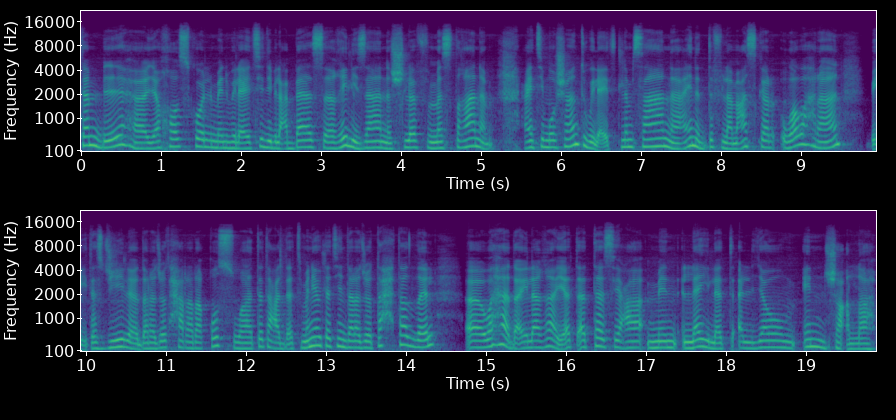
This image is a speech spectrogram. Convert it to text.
تنبيه يخص كل من ولاية سيدي بالعباس غليزان شلف مستغانم عين تيموشنت ولاية تلمسان عين الدفلة معسكر ووهران بتسجيل درجات حرارة قصوى تتعدى 38 درجة تحت الظل. آه، وهذا إلى غاية التاسعة من ليلة اليوم إن شاء الله.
